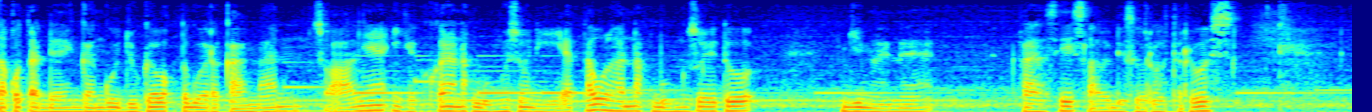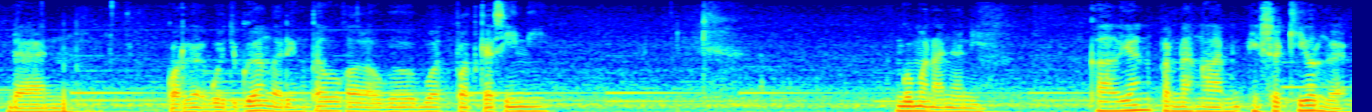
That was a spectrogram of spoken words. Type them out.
takut ada yang ganggu juga waktu gue rekaman. Soalnya iya gue kan anak bungsu nih. Ya tau lah anak bungsu itu gimana. Pasti selalu disuruh terus. Dan keluarga gue juga nggak ada yang tahu kalau gue buat podcast ini. Gue mau nanya nih, kalian pernah ngalamin insecure nggak?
